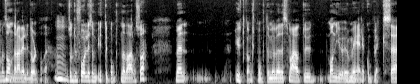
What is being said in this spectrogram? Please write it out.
mens andre er veldig dårlige på det. Så du får liksom ytterpunktene der også. Men utgangspunktet med BDSM er at du, man gjør mer komplekse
